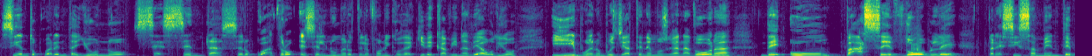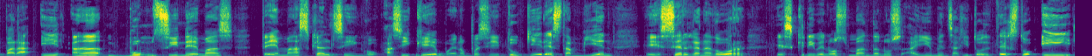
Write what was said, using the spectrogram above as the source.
141 6004 es el número telefónico de aquí de cabina de audio y bueno, pues ya tenemos ganadora de un pase doble precisamente para ir a Boom Cinemas Temas Calcingo. Así que bueno, pues si tú quieres también eh, ser ganador, escríbenos, mándanos ahí un mensajito de texto y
